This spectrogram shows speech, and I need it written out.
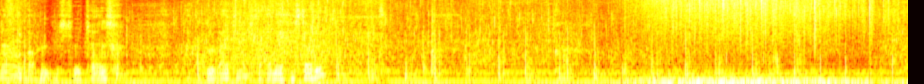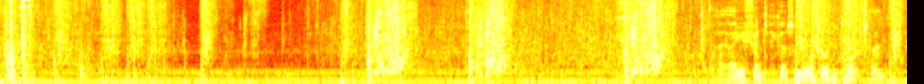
now, apart from just to return a couple of items that I may have stolen. Are you trying to pick up some water with a torch then?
